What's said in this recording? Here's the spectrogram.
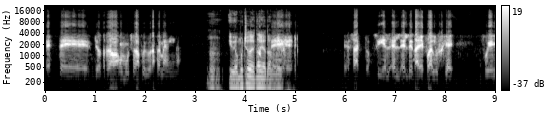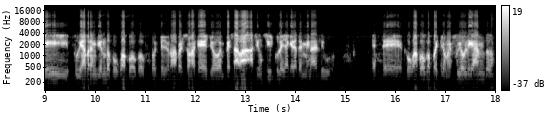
este, yo trabajo mucho la figura femenina. Y veo mucho detalle este, también. Exacto, sí, el, el, el detalle fue algo que fui fui aprendiendo poco a poco, porque yo era una persona que yo empezaba, hacía un círculo y ya quería terminar el dibujo. Este, poco a poco pues yo me fui obligando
